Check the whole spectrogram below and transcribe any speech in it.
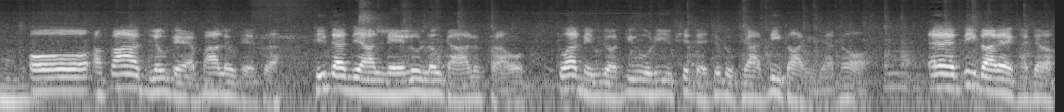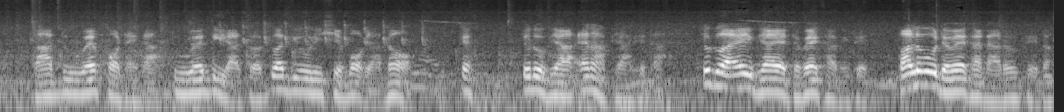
။အော်အပားလုတ်တယ်အပားလုတ်တယ်ဆိုတာဒီတန်းတရားလဲလို့လုတ်တာလို့ဆိုတာကို तू ကနေပြီးတော့ theory ဖြစ်တယ်ကျွတ်တို့ဖျားသိသွားပြီဗျာနော်။အဲသိသွားတဲ့အခါကျတော့ဒါ तू ပဲပေါ်နိုင်တာ तू ပဲသိတာဆိုတော့ तू theory ရှင်ပေါ့ဗျာနော်။ကဲ ကျွတ်တို့ဖျားအဲ့ဒါဖျားဖြစ်တာကျွတ်တို့အဲ့ဒီဖျားရဲ့တပည့်ခံပြီးတယ်ဘာလို့တပည့်ခန္ဓာတော့ဖြစ်တော့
